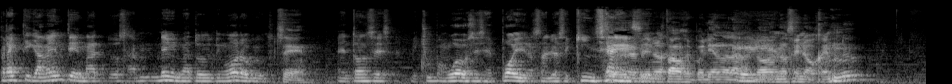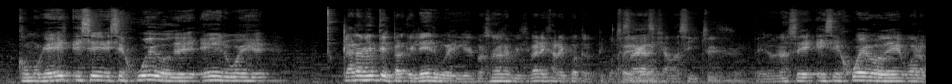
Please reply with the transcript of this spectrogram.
prácticamente mató, o sea, Neville mató el último Horcrux. Sí. Entonces, me chupan huevos ese spoiler, salió hace 15 Sí, años. sí, no estamos peleando nada, Eh, no, no se enojen. Como que es- ese, ese juego de héroe. Claramente el, héroe y el personaje principal es Harry Potter, tipo, la Sí, saga sí. se llama así. Sí, sí, sí. Pero no sé, ese juego de, bueno,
